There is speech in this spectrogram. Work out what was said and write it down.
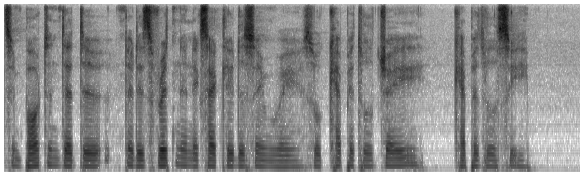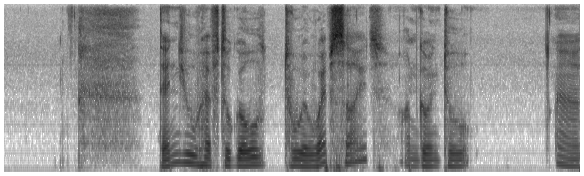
It's important that the that is written in exactly the same way. So capital J, capital C. Then you have to go to a website. I'm going to uh,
